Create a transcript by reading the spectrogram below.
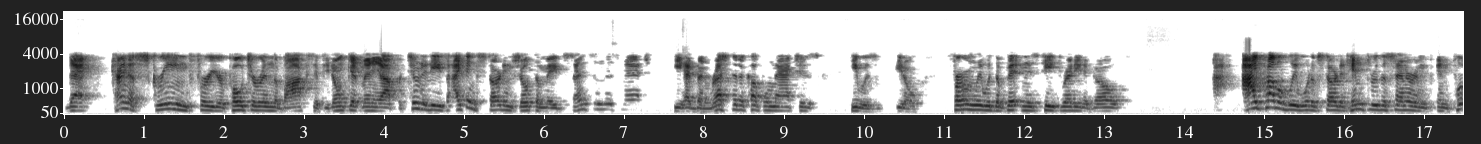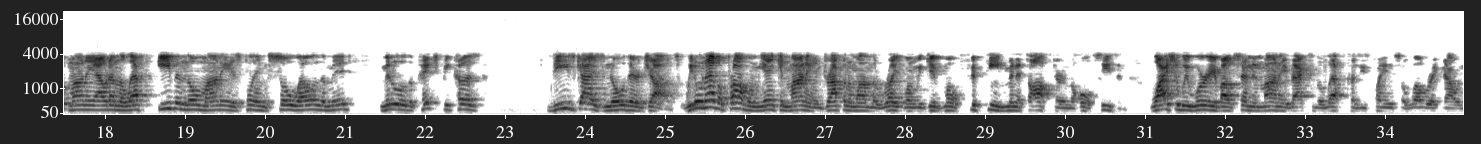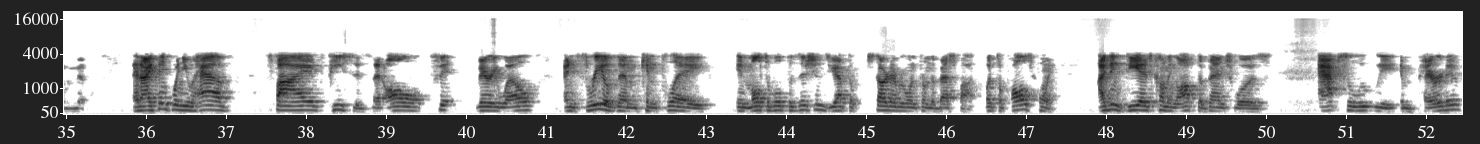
that kind of screamed for your poacher in the box if you don't get many opportunities. I think starting Jota made sense in this match. He had been rested a couple matches. He was, you know, firmly with the bit in his teeth, ready to go. I probably would have started him through the center and, and put Mane out on the left, even though Mane is playing so well in the mid middle of the pitch, because these guys know their jobs. We don't have a problem yanking Mane and dropping him on the right when we give Mo 15 minutes off during the whole season. Why should we worry about sending Mane back to the left because he's playing so well right now in the middle? And I think when you have five pieces that all fit very well and three of them can play in multiple positions, you have to start everyone from the best spot. But to Paul's point, I think Diaz coming off the bench was absolutely imperative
